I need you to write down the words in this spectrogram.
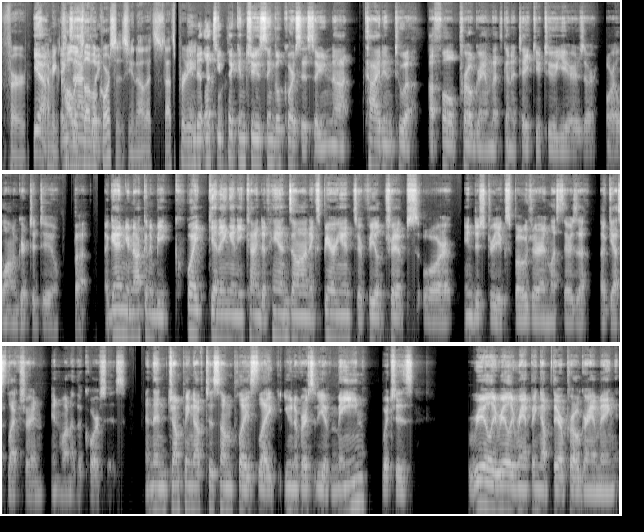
for Yeah, I mean, college level courses. You know, that's that's pretty. and it lets you pick and choose single courses so you're not tied into a, a full program that's going to take you two years or or longer to do but again you're not going to be quite getting any kind of hands-on experience or field trips or industry exposure unless there's a, a guest lecture in, in one of the courses and then jumping up to some place like university of maine which is really really ramping up their programming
